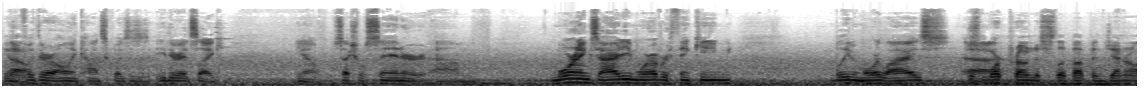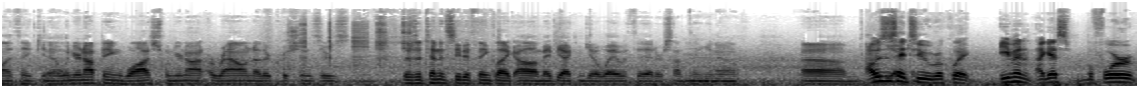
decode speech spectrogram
You know, I No. feel like there are only consequences. Either it's like you know sexual sin or um, more anxiety, more overthinking, believing more lies. Just uh, more prone to slip up in general. I think you know when you're not being watched, when you're not around other Christians, there's there's a tendency to think like, oh, maybe I can get away with it or something. You know. Um, I was gonna say can- too, real quick. Even I guess before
